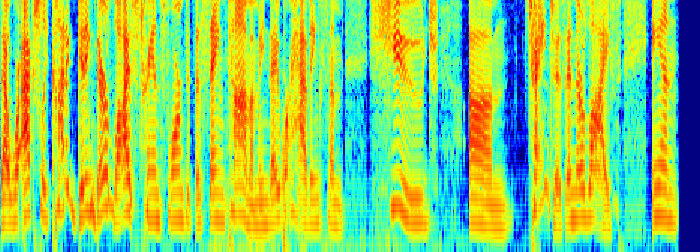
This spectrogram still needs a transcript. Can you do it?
that were actually kind of getting their lives transformed at the same time. I mean, they were having some huge um, changes in their life. And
